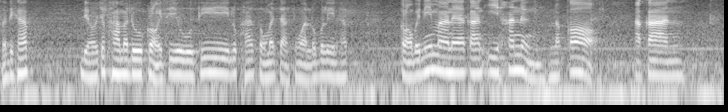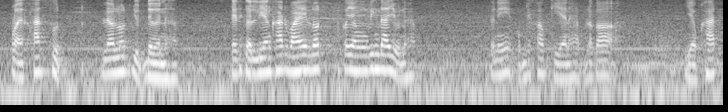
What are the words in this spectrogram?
สวัสดีครับ เดี๋ยวจะพามาดูกล่อง ECU ที่ลูกค้าส่งมาจากจังหวัดลบบุรีครับ กล่องใบนี้มาในอาการ E51 แล้วก็อาการปล่อยคลัตช์สุดแล้วรถหยุดเดินนะครับ แต่ถ้าเกิดเลี้ยงคลัตช์ไว้รถก็ยังวิ่งได้อยู่นะครับ ตัวนี้ผมจะเข้าเกียร์นะครับ แล้วก็เหยียบคลัตช์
